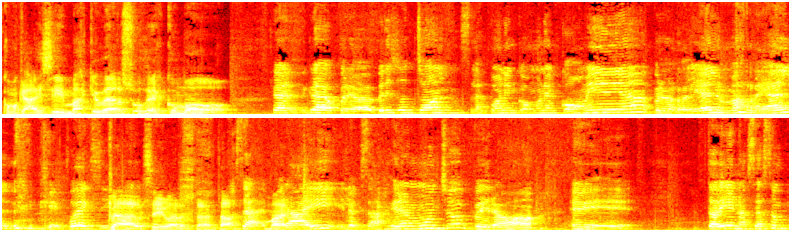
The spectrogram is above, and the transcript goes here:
como que ahí sí, más que versus es como... Claro, claro, pero Bridget Jones las ponen como una comedia, pero en realidad es lo más real que puede existir. Claro, sí, bueno, está, está O sea, mal. por ahí lo exageran mucho, pero eh, está bien, o sea, son,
